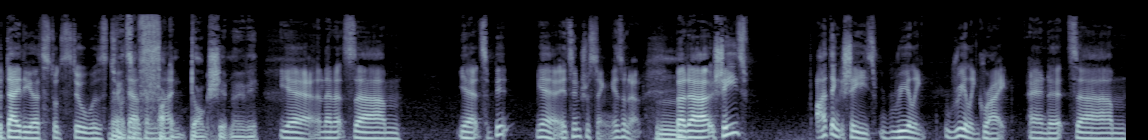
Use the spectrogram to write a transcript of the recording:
The Day the Earth Stood Still was it's a 2008. fucking dog shit movie. Yeah, and then it's um, yeah, it's a bit yeah, it's interesting, isn't it? Mm. But uh, she's, I think she's really really great, and it's um,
